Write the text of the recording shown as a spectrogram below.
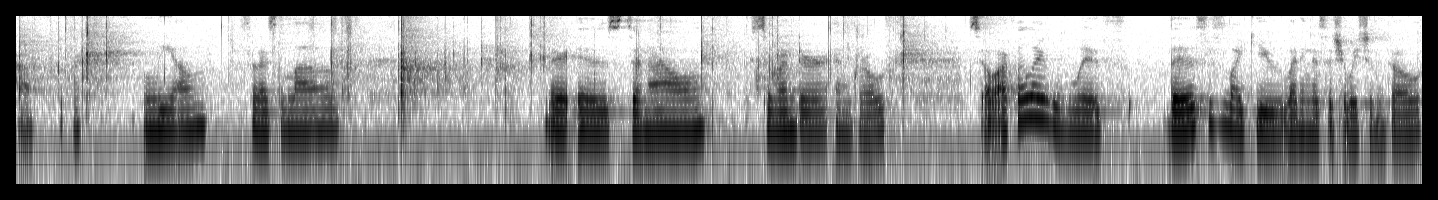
have for Leo? So there's love. There is denial, surrender, and growth. So I feel like with this, this is like you letting the situation go,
